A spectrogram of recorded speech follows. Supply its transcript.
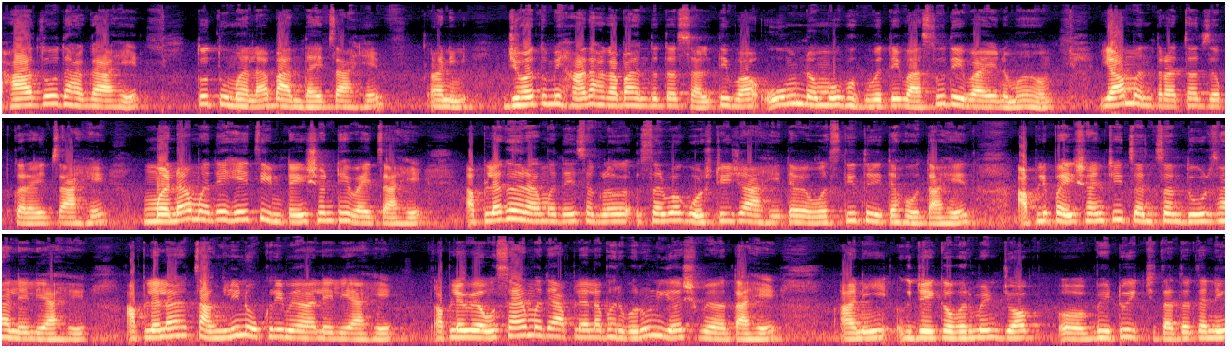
हा जो धागा आहे तो तुम्हाला बांधायचा आहे. आणि जेव्हा तुम्ही हा धागा बांधत असाल तेव्हा ओम नमो भगवते वासुदेवाय नमः या मंत्राचा जप करायचा आहे. मनामध्ये हेच इंटेन्शन ठेवायचं आहे. आपल्या घरामध्ये सगळं सर्व गोष्टी ज्या आहेत त्या व्यवस्थितरित्या होत आहेत. आपली पैशांची चणचण दूर झालेली आहे. आपल्याला चांगली नोकरी मिळालेली आहे. आपल्या व्यवसायामध्ये आपल्याला भरभरून यश मिळत आहे. आणि जे गव्हर्मेंट जॉब भेटू इच्छितात तर त्यांनी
